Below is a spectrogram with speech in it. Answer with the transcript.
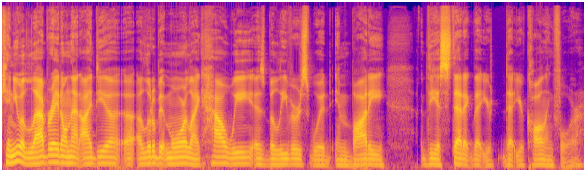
Can you elaborate on that idea a, a little bit more, like how we as believers would embody the aesthetic that you're that you're calling for?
